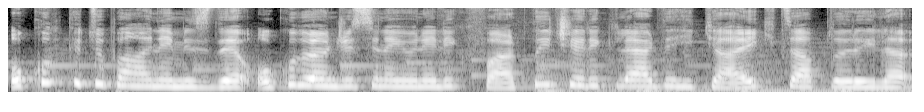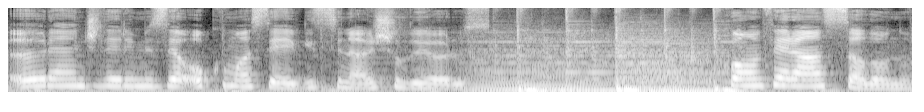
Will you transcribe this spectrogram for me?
Okul kütüphanemizde okul öncesine yönelik farklı içeriklerde hikaye kitaplarıyla öğrencilerimize okuma sevgisini aşılıyoruz. Konferans salonu.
